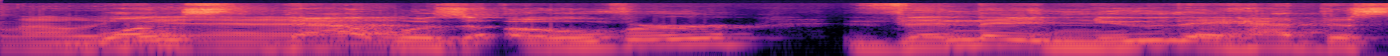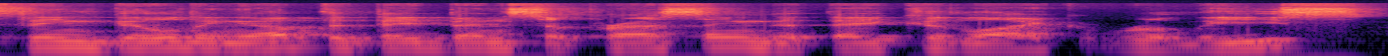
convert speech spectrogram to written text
oh, Once yeah. that was over, then they knew they had this thing building up that they'd been suppressing that they could like release.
